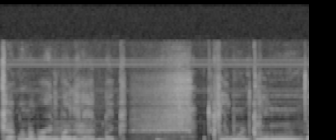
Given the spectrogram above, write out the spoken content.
can't remember anybody that had like gluten. Gluten, uh,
